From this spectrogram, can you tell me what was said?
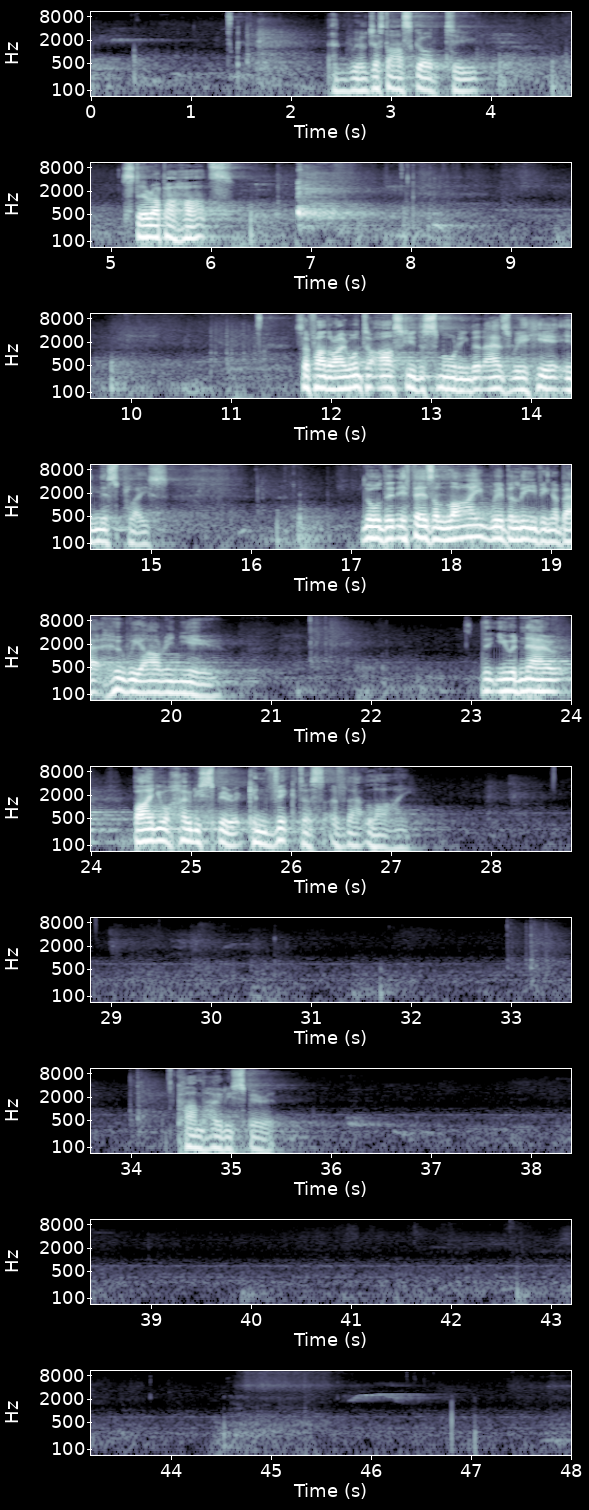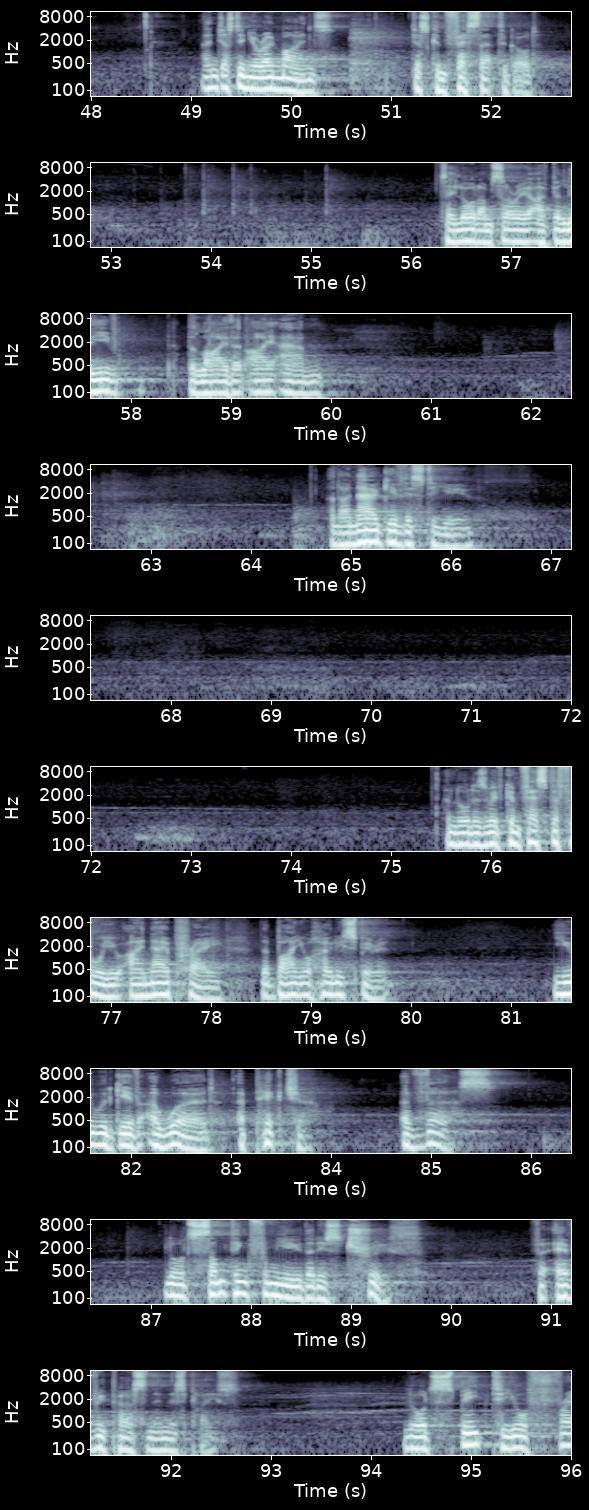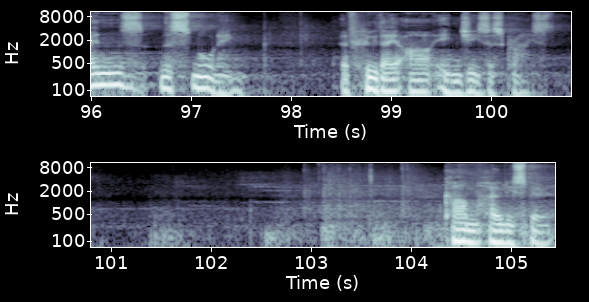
And we'll just ask God to stir up our hearts. So, Father, I want to ask you this morning that as we're here in this place, Lord, that if there's a lie we're believing about who we are in you, that you would now, by your Holy Spirit, convict us of that lie. Come, Holy Spirit. And just in your own minds, just confess that to God. Say, Lord, I'm sorry, I've believed the lie that I am. And I now give this to you. And Lord, as we've confessed before you, I now pray that by your Holy Spirit, you would give a word, a picture, a verse. Lord, something from you that is truth for every person in this place. Lord, speak to your friends this morning of who they are in Jesus Christ. Come, Holy Spirit.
